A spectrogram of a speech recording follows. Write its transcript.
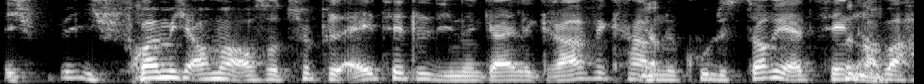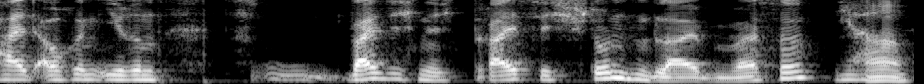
ich, ich freue mich auch mal auf so AAA-Titel, die eine geile Grafik haben, Ja. eine coole Story erzählen, Genau. aber halt auch in ihren, weiß ich nicht, 30 Stunden bleiben, weißt du? Ja,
